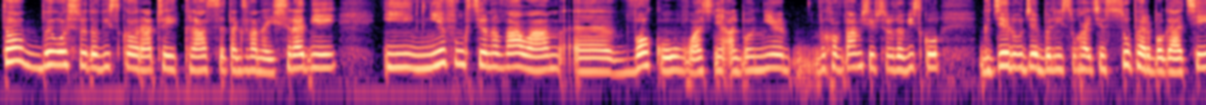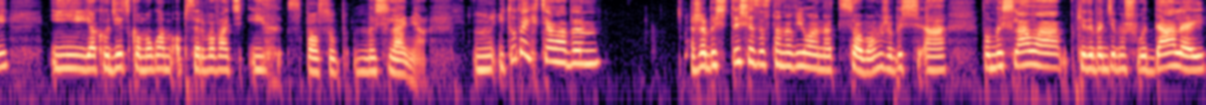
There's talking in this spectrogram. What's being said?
to było środowisko raczej klasy tak zwanej średniej i nie funkcjonowałam e, wokół właśnie, albo nie wychowywałam się w środowisku, gdzie ludzie byli, słuchajcie, super bogaci i jako dziecko mogłam obserwować ich sposób myślenia. Mm, I tutaj chciałabym żebyś ty się zastanowiła nad sobą, żebyś pomyślała, kiedy będziemy szły dalej,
